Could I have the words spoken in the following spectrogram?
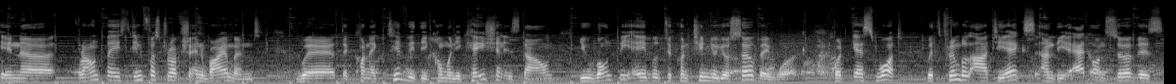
In a ground-based infrastructure environment where the connectivity, communication is down, you won't be able to continue your survey work. But guess what? With Trimble RTX and the add-on service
